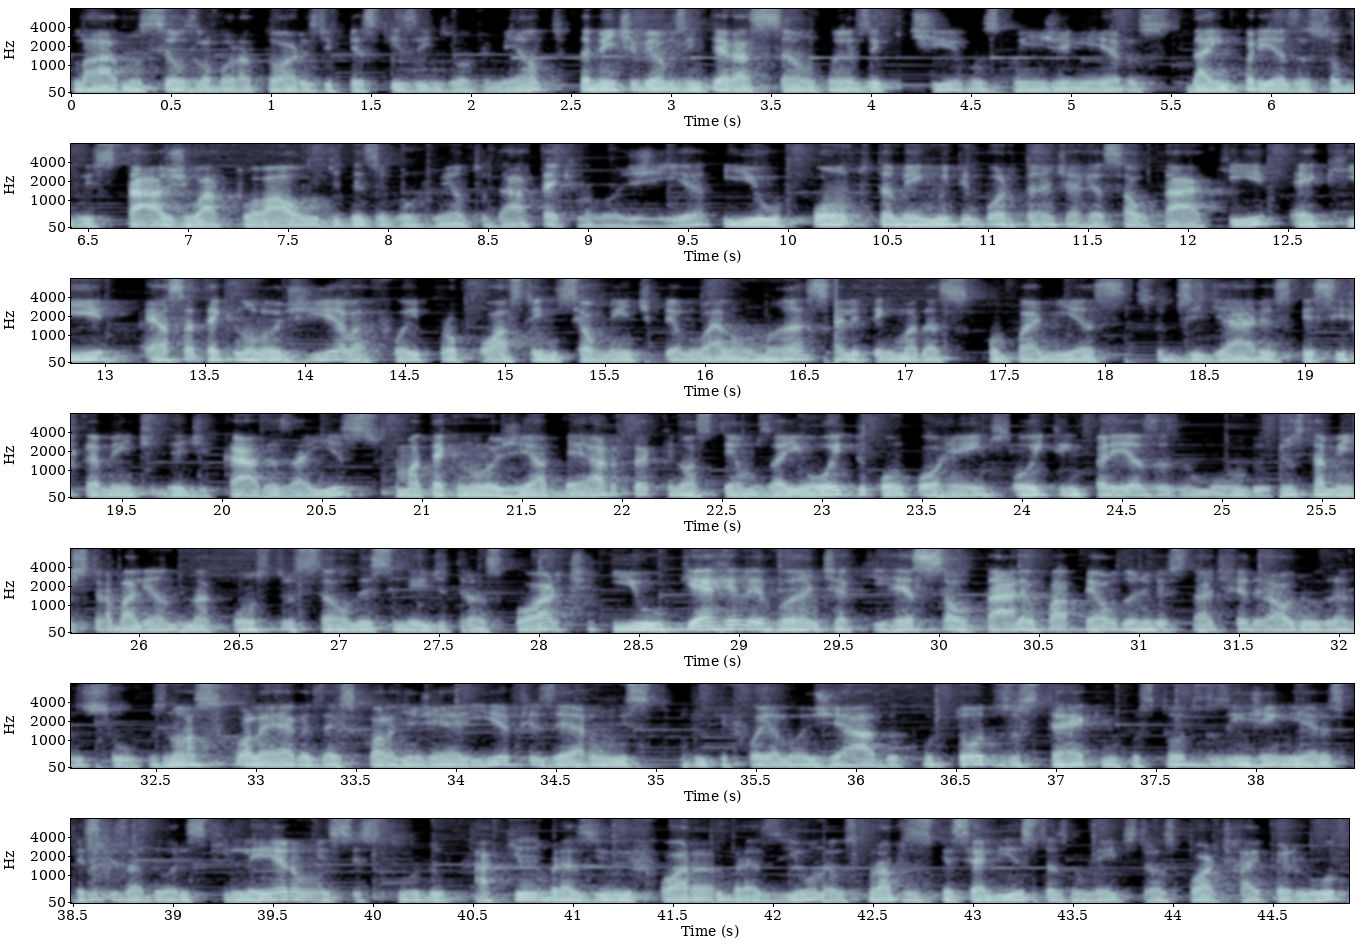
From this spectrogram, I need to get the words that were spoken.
lá nos seus laboratórios de pesquisa e desenvolvimento. Também tivemos interação com executivos, com engenheiros da empresa sobre o estágio atual de desenvolvimento da tecnologia. E o ponto também muito importante a ressaltar aqui é que essa tecnologia ela foi proposta inicialmente pelo Elon Musk. Ele tem uma das companhias subsidiárias especificamente dedicadas a isso. É uma tecnologia aberta que nós temos aí oito concorrentes, oito empresas no mundo justamente trabalhando na construção desse meio de transporte. E o que é relevante aqui ressaltar é o papel da Universidade Federal do Rio Grande do Sul. Os nossos colegas da Escola de Engenharia fizeram um estudo que foi elogiado por todos os técnicos, todos os engenheiros, pesquisadores que leram esse estudo aqui no Brasil e fora do Brasil, né, os próprios especialistas no meio de transporte Hyperloop.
